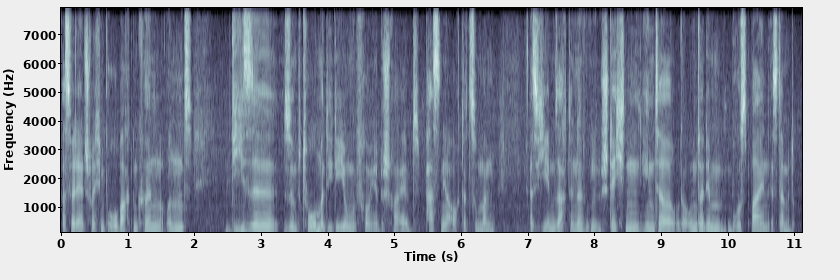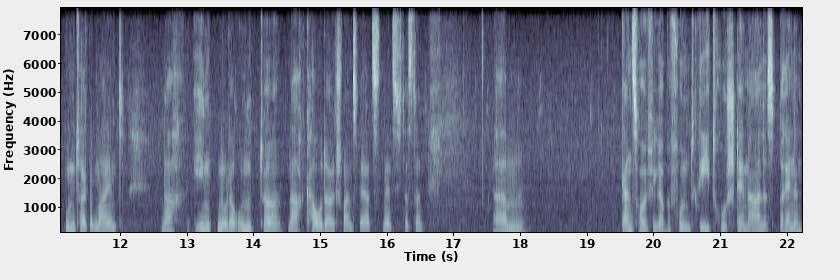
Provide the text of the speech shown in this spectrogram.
was wir da entsprechend beobachten können. Und diese Symptome, die die junge Frau hier beschreibt, passen ja auch dazu. Man, als ich eben sagte, ne, Stechen hinter oder unter dem Brustbein ist damit unter gemeint, nach hinten oder unter, nach Kaudal, schwanzwärts nennt sich das dann. Ähm, ganz häufiger Befund, retrosternales Brennen.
